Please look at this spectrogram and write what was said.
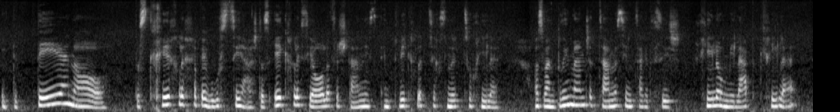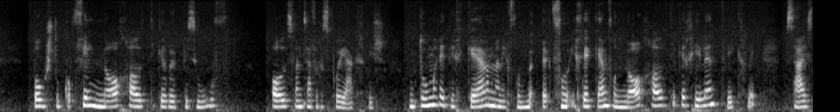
in der DNA das kirchliche Bewusstsein hast, das ekklesiale Verständnis, entwickelt sich nicht zu Kirche. Also wenn drei Menschen zusammen sind und sagen, das ist Kirche und wir leben Kirche, baust du viel nachhaltiger etwas auf, als wenn es einfach ein Projekt ist. Und darum rede ich gerne, wenn ich von, äh, von, ich rede gerne von nachhaltiger Kirchenentwicklung. Das heißt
